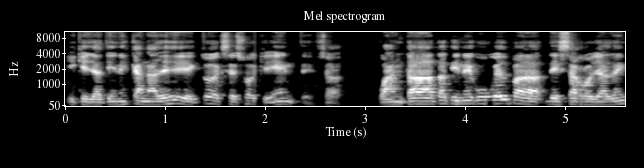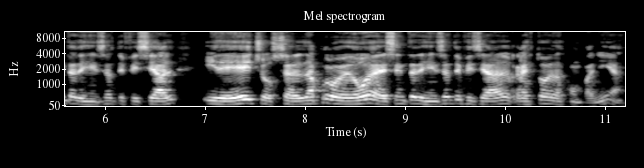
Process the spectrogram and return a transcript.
y que ya tienes canales directos de acceso al cliente. O sea, ¿cuánta data tiene Google para desarrollar la inteligencia artificial y de hecho ser la proveedora de esa inteligencia artificial del resto de las compañías?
